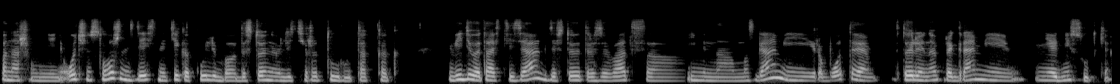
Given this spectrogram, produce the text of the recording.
по нашему мнению, очень сложно здесь найти какую-либо достойную литературу, так как Видео — это стезя, где стоит развиваться именно мозгами и работая в той или иной программе не одни сутки.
